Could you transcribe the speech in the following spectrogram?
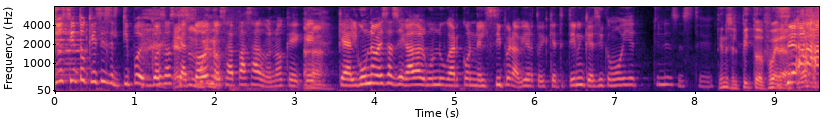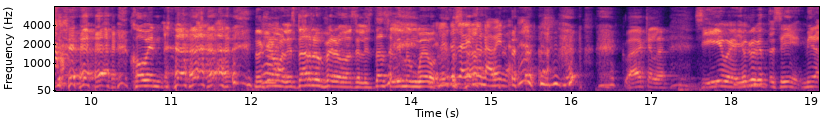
Yo siento que ese es el tipo de cosas que Eso a todos bueno. nos ha pasado, ¿no? Que, que, que alguna vez has llegado a algún lugar con el zipper abierto y que te tienen que decir como, oye, tienes este... Tienes el pito de fuera. Sí. Joven. no quiero molestarlo, pero se le está saliendo un huevo. Le está saliendo una vena. Guácala. Sí, güey, yo creo que te- sí. Mira,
